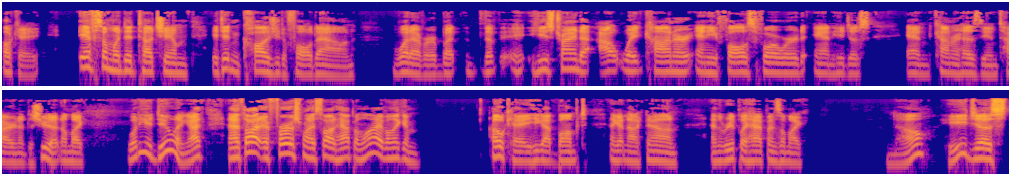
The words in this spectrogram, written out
okay, if someone did touch him, it didn't cause you to fall down, whatever. But the, he's trying to outweight Connor, and he falls forward, and he just and Connor has the entire net to shoot at. I'm like, what are you doing? I and I thought at first when I saw it happen live, I'm thinking, okay, he got bumped and got knocked down, and the replay happens. I'm like, no, he just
